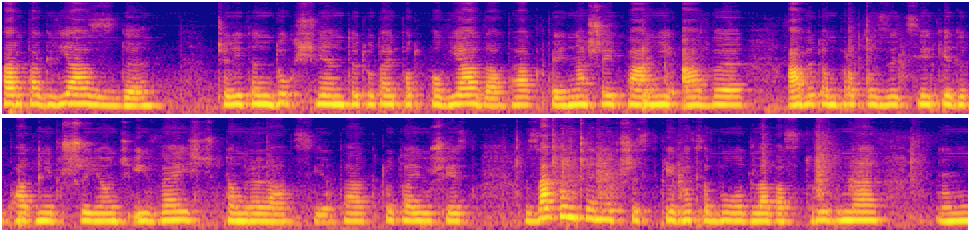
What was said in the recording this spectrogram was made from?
karta gwiazdy, czyli ten Duch Święty tutaj podpowiada, tak, tej naszej Pani, aby, aby tą propozycję, kiedy padnie, przyjąć i wejść w tą relację, tak. Tutaj już jest zakończenie wszystkiego, co było dla Was trudne, mm,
